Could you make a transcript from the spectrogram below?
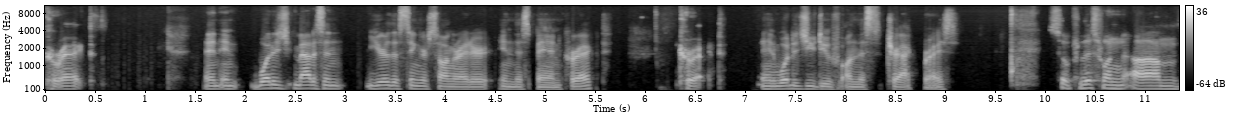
Correct. And and what is Madison? You're the singer songwriter in this band, correct? Correct. And what did you do on this track, Bryce? So for this one, um,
